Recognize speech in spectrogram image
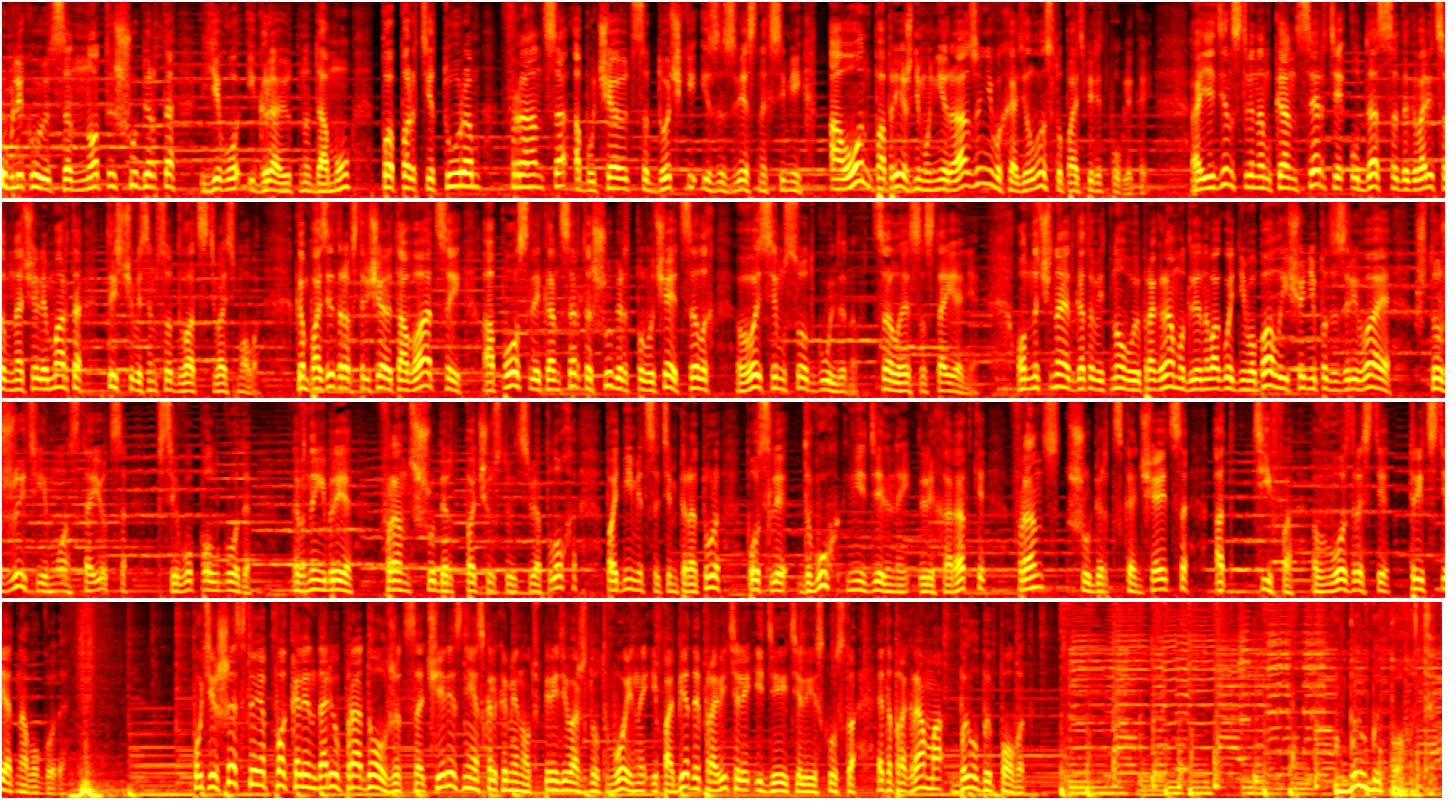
Публикуются ноты Шуберта, его играют на дому, по партитурам Франца обучаются дочки из известных семей, а он по-прежнему ни разу не выходил выступать перед публикой. О единственном концерте удастся договориться в начале марта 1828 -го. Композитора встречают овацией, а после концерта Шуберт получает целых 800 гульденов, целое состояние. Он начинает готовить новую программу для новогоднего бала, еще не подозревая, что жить ему остается остается всего полгода. В ноябре Франц Шуберт почувствует себя плохо, поднимется температура. После двухнедельной лихорадки Франц Шуберт скончается от тифа в возрасте 31 года. Путешествие по календарю продолжится через несколько минут. Впереди вас ждут войны и победы правителей и деятелей искусства. Эта программа «Был бы повод». «Был бы повод»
